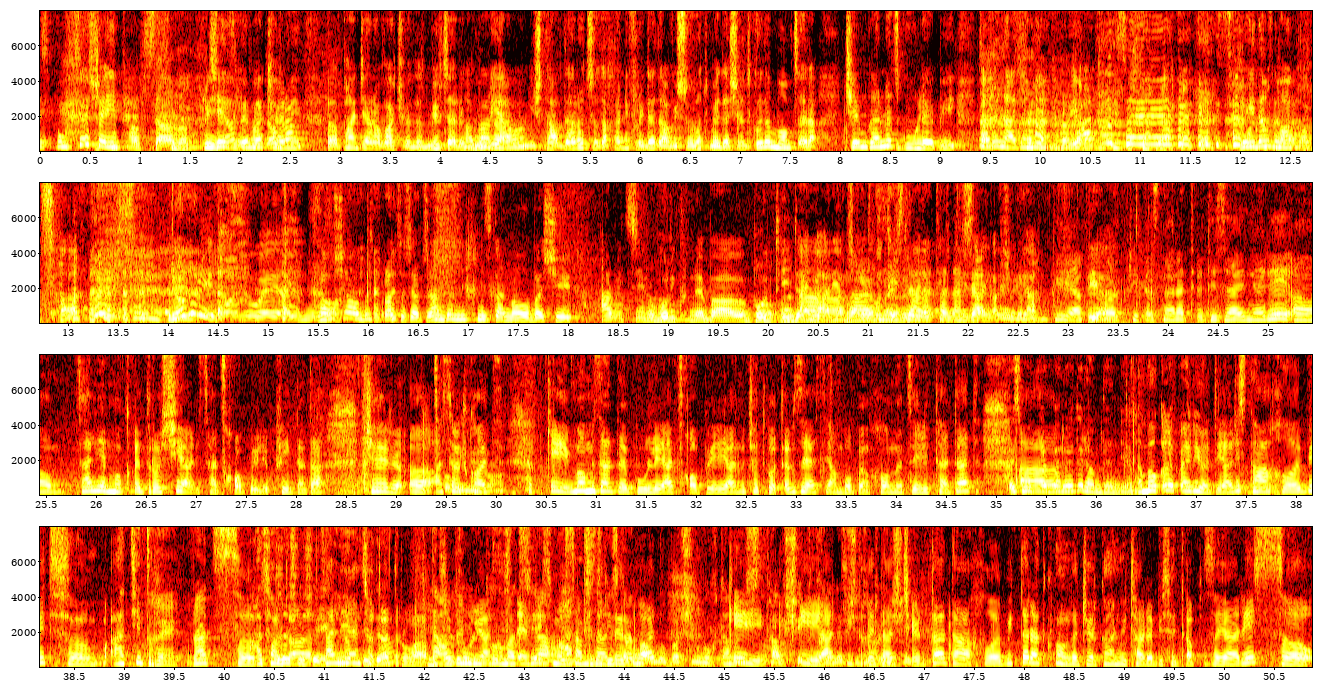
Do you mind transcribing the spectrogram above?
ეს ფუნქცია შეითავსა ფრიდა. შეიძლება ჩვენი პანჯარა ვაჩვენოთ, მივწერე გული, ანუ ნიშნავდა რომ ცოტა ხანი ფრიდა დავისვენოთ მე და შენ თქვა და მომწერა. ჩემგანაც გულები ძალიან ადამიანურია. აკოცე. ფრიდამ მაკოცა. როგორი იყო ანუ აი მუშაობის პროცესი ერთ რამდენი ხნის განმავლობაში არ ვიცი როგორ იქნება ბოტი და მარიამ სკოლის ნარატივ დიზაინერია. დიახ, ფრიდას ნარატივ დიზაინერი ძალიან მოკლე დროში არის აწყობილი ფრიდა და ჯერ ასე ვთქვათ, კი, მომზადებული აწყობილი, ანუ ჩატბოტებზე ასე ამბობენ ხოლმე ძირითადად. ეს მოკლე პერიოდი რამდენია? მოკლე პერიოდი არის დაახლოებით 10 დღე, რაც ცოტა ძალიან ცოტა დროა. დამდენი ინფორმაცია მოსამზადებლად მის თავში ხელებში. კი, 10 დღე დაჭირდა დაახლოებით და რა თქმა უნდა, ჯერ განვითარების ეტაპზე არის.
